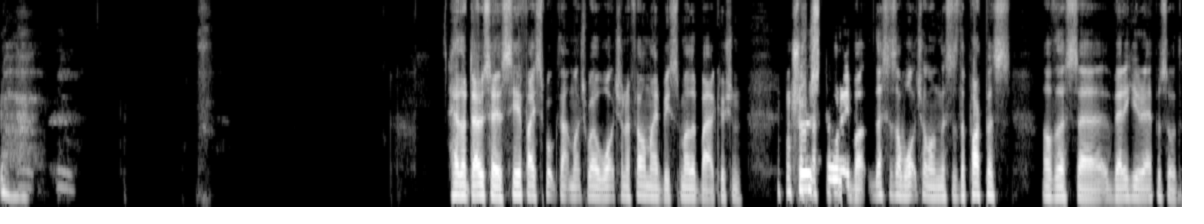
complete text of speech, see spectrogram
Chairminator. Heather Dow says, "See if I spoke that much while watching a film, I'd be smothered by a cushion." True story, but this is a watch along. This is the purpose of this uh, very here episode.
